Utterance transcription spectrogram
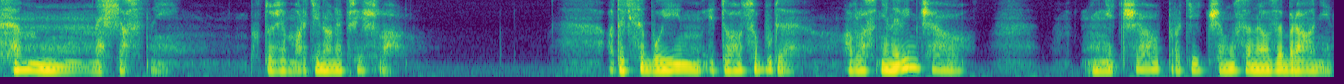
jsem nešťastný, protože Martina nepřišla. A teď se bojím i toho, co bude. A vlastně nevím čeho. Něčeho, proti čemu se nelze bránit.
